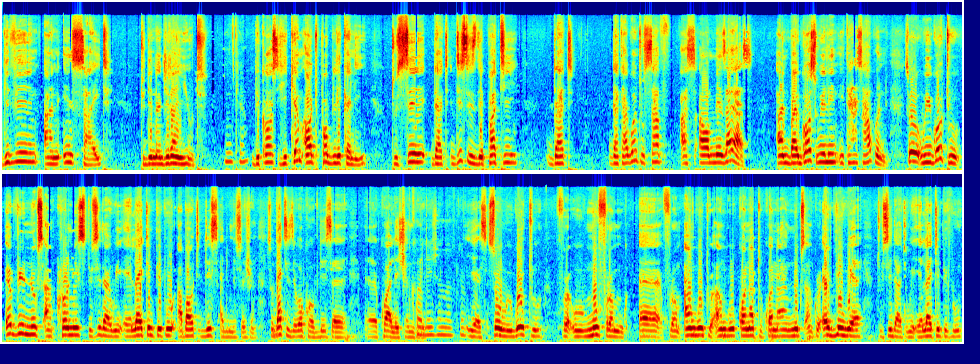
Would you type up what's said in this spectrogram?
given an insight to the Nigerian youth. Okay. because he came out publicly to say that this is the party that that are going to serve as our messiahs. And by god's willing it has happened. So we go to every nooks and crannies to see that we enlighten people about this administration. So that is the work of this uh, uh, coalition. Coalition of yes. So we go to we move from uh, from angle to angle corner to corner nooks and crannies everywhere to see that we enlighten people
